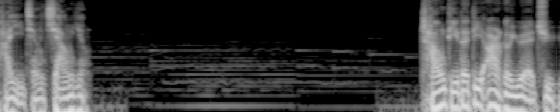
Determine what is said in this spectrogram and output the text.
它已经僵硬。长笛的第二个乐句，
